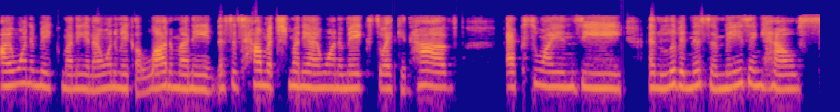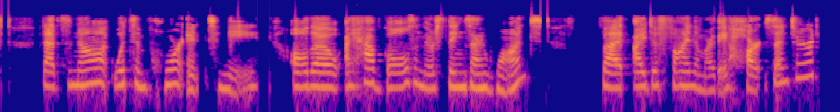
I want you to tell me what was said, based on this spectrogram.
I want to make money and I want to make a lot of money. This is how much money I want to make so I can have X, Y, and Z and live in this amazing house. That's not what's important to me. Although I have goals and there's things I want, but I define them. Are they heart centered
